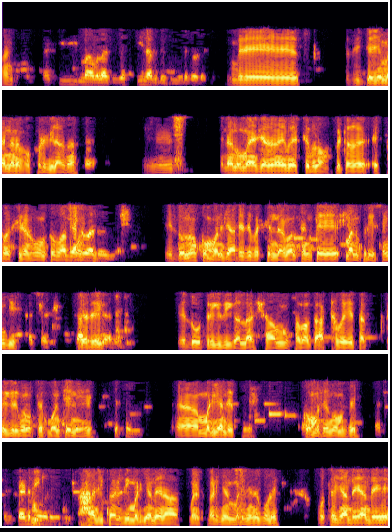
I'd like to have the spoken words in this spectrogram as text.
ਹਾਂਜੀ। ਕੀ ਮਾਮਲਾ ਸੀਗਾ? ਕੀ ਲੱਗਦੇ ਸੀ ਜਿਹੜੇ ਤੁਹਾਡੇ? ਮੇਰੇ ਭਤੀਜੇ ਜੀ ਮੈਂ ਇਹਨਾਂ ਦਾ ਫੁੱਫੜ ਜੀ ਲੱਗਦਾ। ਤੇ ਇਹਨਾਂ ਨੂੰ ਮੈਂ ਜਦੋਂ ਇਹ ਸਿਵਲ ਹਸਪੀਟਲ ਇੱਥੋਂ ਐਕਸੀਡੈਂਟ ਹੋਣ ਤੋਂ ਬਾਅਦ ਗੱਲਬਾਤ ਪਹੁੰਚੇ। ਹੋਈ ਹੈ ਇਹ ਦੋਨੋਂ ਘੁੰਮਣ ਜਾ ਰਹੇ ਦੇ ਬੱਚੇ ਨਰਮਨ ਸਿੰਘ ਤੇ ਮਨਪ੍ਰੀਤ ਸਿੰਘ ਜੀ। ਅੱਛਾ ਜੀ। ਇਹ- ਇਹ 2 ਤਰੀਕ ਦੀ ਗੱਲ ਆ ਸ਼ਾਮ ਨੂੰ ਸਵਾ ਕੁ ਅੱਠ ਵਜੇ ਤੱਕ ਤਕਰੀਬਨ ਉੱਥੇ ਪਹੁੰਚੇ ਨੇ ਇਹ। ਕਿੱਥੇ? ਜੀ? ਅਹ ਮੜੀਆਂ ਦੇ ਕੋਲ ਘੁੰਮਦੇ ਘੁੰਮਦੇ? ਹਾਂਜੀ ਪਿੰਡ ਦੀ ਮੜੀਆਂ ਦੇ ਨਾਲ ਮੜੀਆਂ ਮੜੀਆਂ ਦੇ ਕੋਲੇ। ਉੱਥੇ ਜਾਂਦੇ ਜਾਂਦੇ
